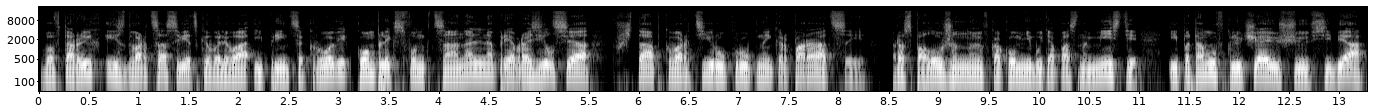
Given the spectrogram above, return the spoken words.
Во-вторых, из Дворца Светского Льва и Принца Крови комплекс функционально преобразился в штаб-квартиру крупной корпорации, расположенную в каком-нибудь опасном месте и потому включающую в себя,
